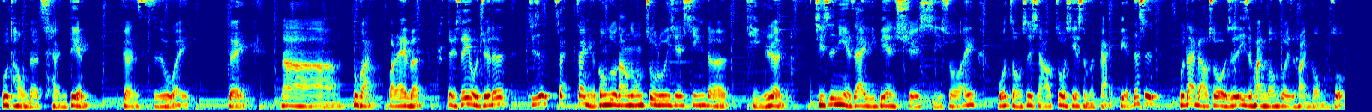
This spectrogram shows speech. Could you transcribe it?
不同的沉淀跟思维。对，那不管 whatever，对，所以我觉得，其实，在在你的工作当中注入一些新的体认。其实你也在一边学习，说，哎，我总是想要做些什么改变，但是不代表说我就是一直换工作，一直换工作。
